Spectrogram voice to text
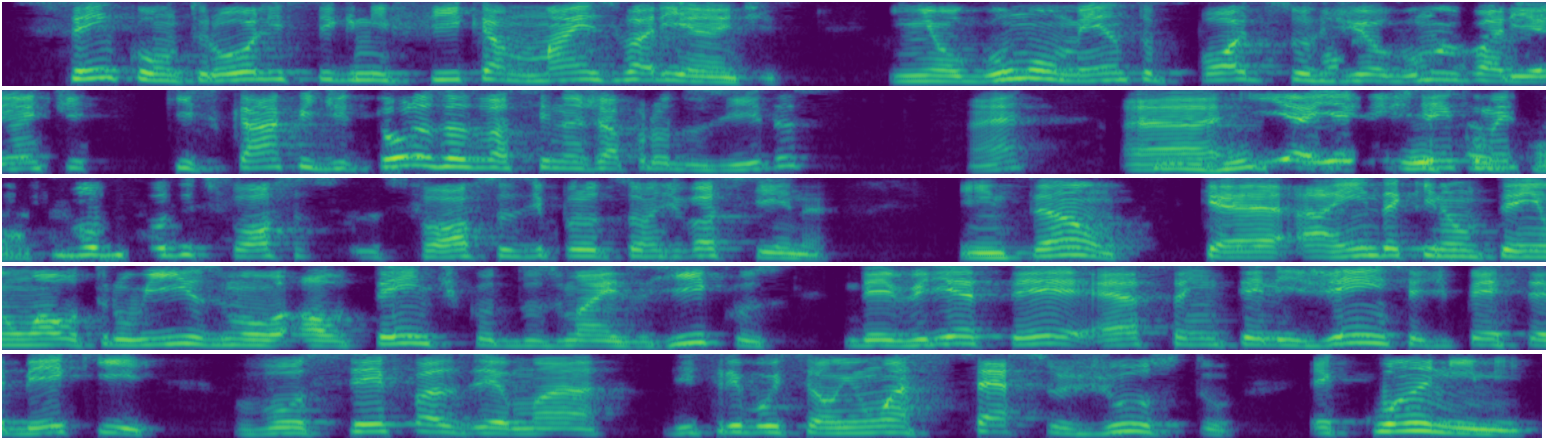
sem controle significa mais variantes em algum momento pode surgir alguma variante que escape de todas as vacinas já produzidas, né? Uh, e aí a gente tem que começar de novo todos os esforços, esforços de produção de vacina. Então, que é, ainda que não tenha um altruísmo autêntico dos mais ricos, deveria ter essa inteligência de perceber que você fazer uma distribuição e um acesso justo, equânime,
